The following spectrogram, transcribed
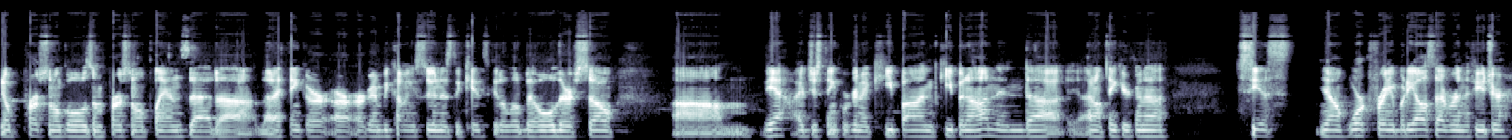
you know, personal goals and personal plans that uh, that I think are are, are going to be coming soon as the kids get a little bit older. So. Um, yeah, I just think we're going to keep on keeping on, and uh, I don't think you're going to see us, you know, work for anybody else ever in the future.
